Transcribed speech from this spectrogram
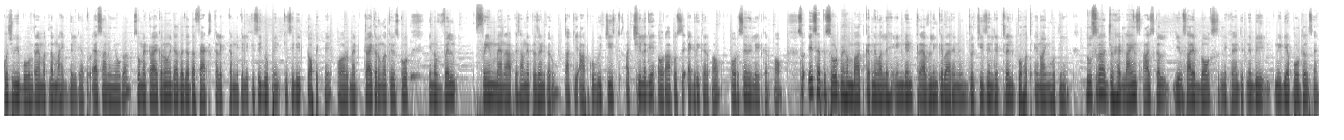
कुछ भी बोल रहे हैं मतलब माइक मिल गया तो ऐसा नहीं होगा। सो so मैं ट्राई करूँगा ज़्यादा से ज़्यादा फैक्ट्स कलेक्ट करने के लिए किसी भी किसी भी टॉपिक पे और मैं ट्राई करूँगा कि उसको in a well frame manner आपके सामने प्रेजेंट करूँ ताकि आपको भी चीज़ अच्छी लगे और आप उससे एग्री कर पाओ और उससे रिलेट कर पाओ। सो so, इस एपिसोड में हम बात करने वाले हैं इंडियन ट्रैवलिंग के बारे में जो चीज़ें लिटरली बहुत एनॉइंग होती हैं। दूसरा जो हेडलाइंस आजकल ये सारे ब्लॉग्स लिख रहे हैं जितने भी मीडिया पोर्टल्स हैं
